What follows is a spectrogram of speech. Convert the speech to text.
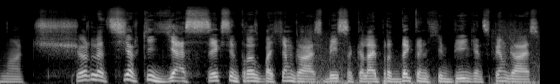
Not sure. Let's see. Okay, yes, six interest by him, guys. Basically, I predicted him being in Spain, guys.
